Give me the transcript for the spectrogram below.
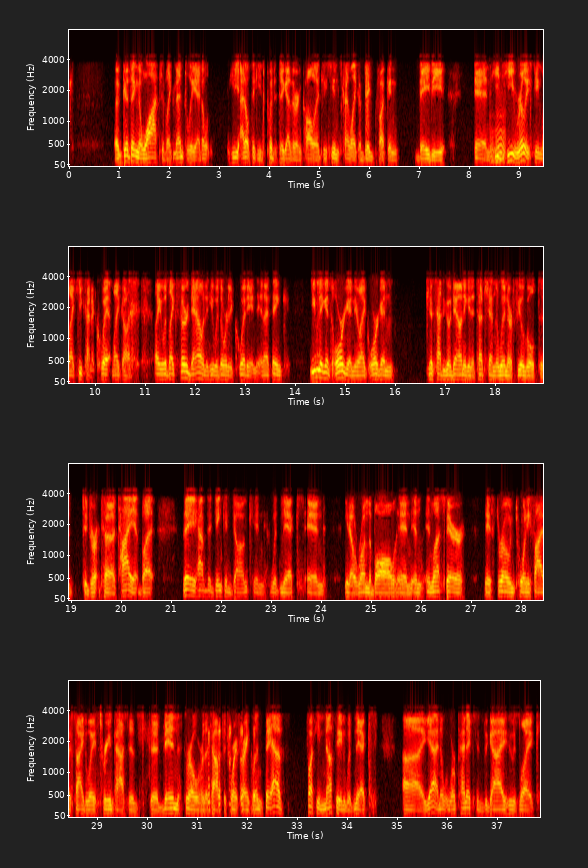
a good thing to watch if like mentally I don't he I don't think he's put it together in college. He seems kinda like a big fucking baby. And he he really seemed like he kind of quit like uh like it was like third down and he was already quitting. And I think even against Oregon, you're like Oregon just had to go down and get a touchdown to win or field goal to to dr- to tie it, but they have the dink and dunk and with Nick and you know run the ball and, and unless they're they've thrown 25 sideways screen passes to then throw over the top to Troy Franklin, they have fucking nothing with Nick. Uh, yeah, I know where Penix is the guy who's like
